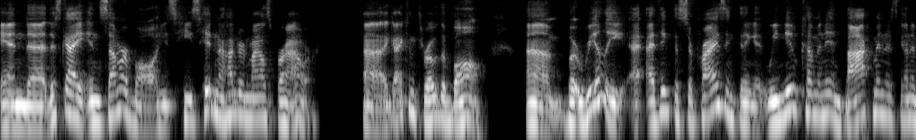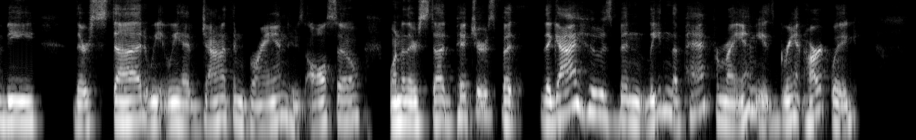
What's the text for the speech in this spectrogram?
and uh, this guy in summer ball, he's he's hitting 100 miles per hour. Uh, guy can throw the ball. Um, but really, I, I, think the surprising thing we knew coming in, Bachman is going to be their stud. We we have Jonathan Brand, who's also one of their stud pitchers. But the guy who's been leading the pack for Miami is Grant Hartwig,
